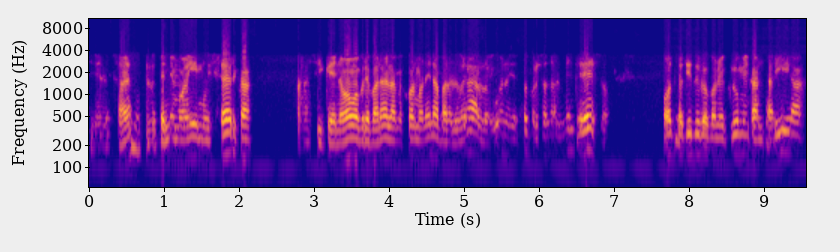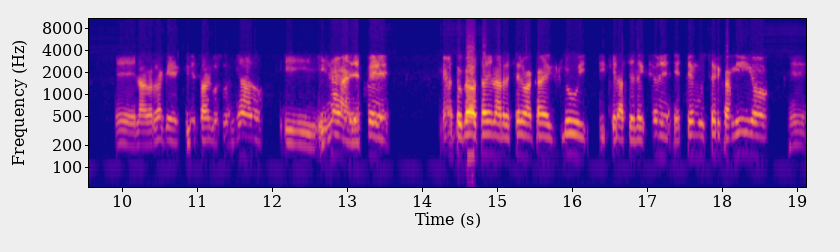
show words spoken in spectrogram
eh, sabemos que lo tenemos ahí muy cerca, así que nos vamos a preparar de la mejor manera para lograrlo. Y bueno, y después personalmente eso, otro título con el club me encantaría, eh, la verdad que, es algo soñado. Y, y, nada, y después me ha tocado estar en la reserva acá del club y, que la selección esté muy cerca mío, eh,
